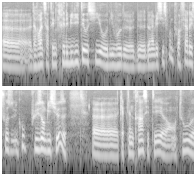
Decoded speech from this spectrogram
euh, d'avoir une certaine crédibilité aussi au niveau de, l'investissement, de pouvoir faire des choses du coup plus ambitieuses. Captain Train, c'était en tout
